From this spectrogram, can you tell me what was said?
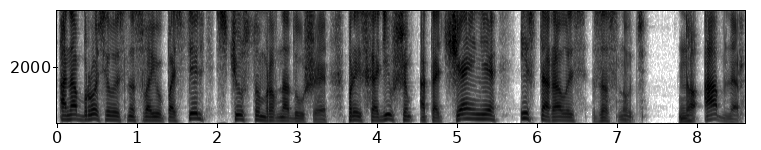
она бросилась на свою постель с чувством равнодушия, происходившим от отчаяния, и старалась заснуть. Но Абнер,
